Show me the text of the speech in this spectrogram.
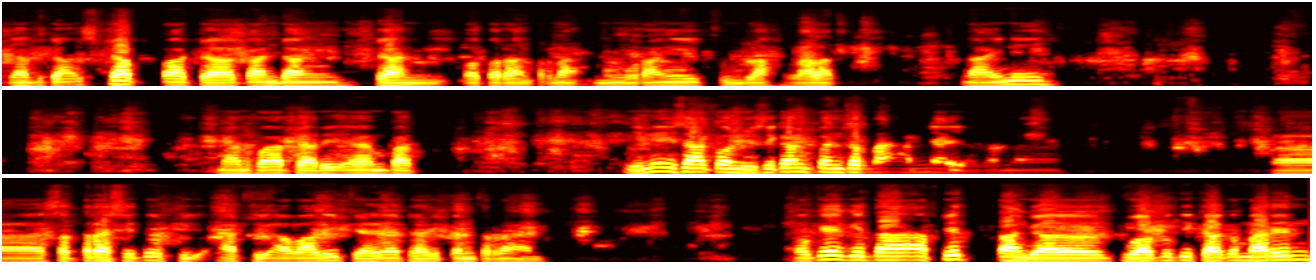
yang tidak sedap pada kandang dan kotoran ternak mengurangi jumlah lalat. Nah ini manfaat dari E4 ini saya kondisikan pencernaannya ya karena uh, stres itu di, diawali biasanya dari pencernaan. Oke kita update tanggal 23 kemarin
